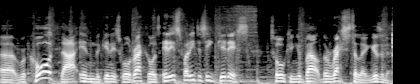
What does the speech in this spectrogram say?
uh, record that in the Guinness World Records, it is funny to see Guinness talking about the wrestling, isn't it?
